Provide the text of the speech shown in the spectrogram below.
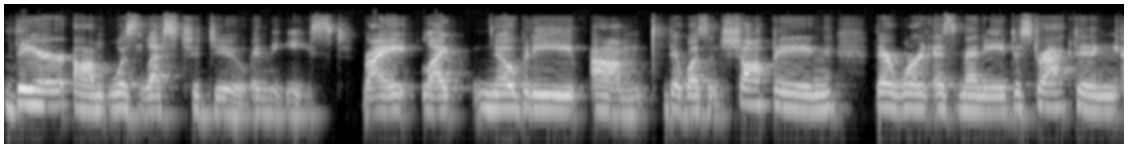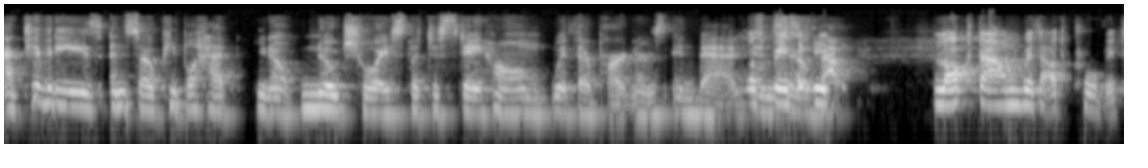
there um, was less to do in the east right like nobody um, there wasn't shopping there weren't as many distracting activities and so people had you know no choice but to stay home with their partners in bed it was and basically so that, lockdown without covid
